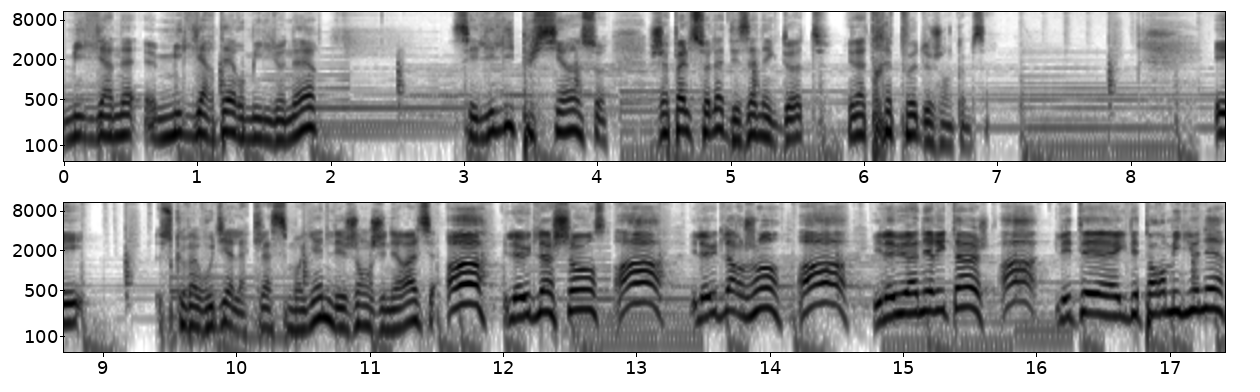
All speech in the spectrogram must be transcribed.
milliardaires ou millionnaires, c'est lilliputien. J'appelle cela des anecdotes. Il y en a très peu de gens comme ça. Et ce que va vous dire la classe moyenne, les gens en général, c'est Ah, il a eu de la chance Ah, il a eu de l'argent Ah, il a eu un héritage Ah, il était avec des parents millionnaires.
